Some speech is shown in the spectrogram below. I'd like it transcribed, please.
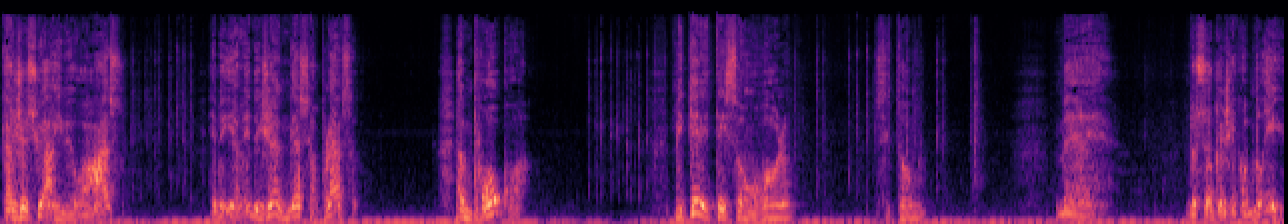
Quand je suis arrivé au haras, eh bien, il y avait déjà un gars sur place. Un pro, quoi. Mais quel était son rôle, cet homme? Mais, de ce que j'ai compris,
